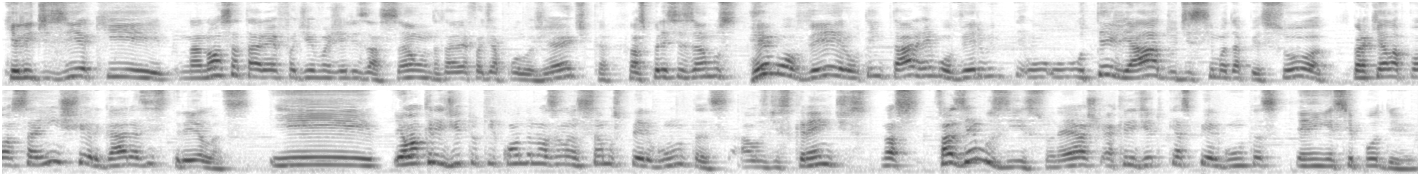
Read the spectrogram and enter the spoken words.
que ele dizia que na nossa tarefa de evangelização, na tarefa de apologética, nós precisamos remover ou tentar remover o, o, o telhado de cima da pessoa para que ela possa enxergar as estrelas. E eu acredito que quando nós lançamos perguntas aos descrentes, nós fazemos isso, né? Acredito que as perguntas têm esse poder.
